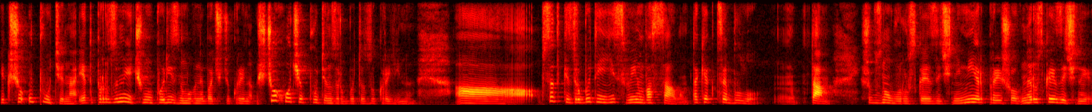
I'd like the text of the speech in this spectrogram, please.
якщо у Путіна, я тепер розумію, чому по-різному вони бачать Україну, що хоче Путін зробити з Україною? А, все-таки зробити її своїм васалом, так як це було там. Щоб знову рускоязичний мір прийшов. Не рускоязичний,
